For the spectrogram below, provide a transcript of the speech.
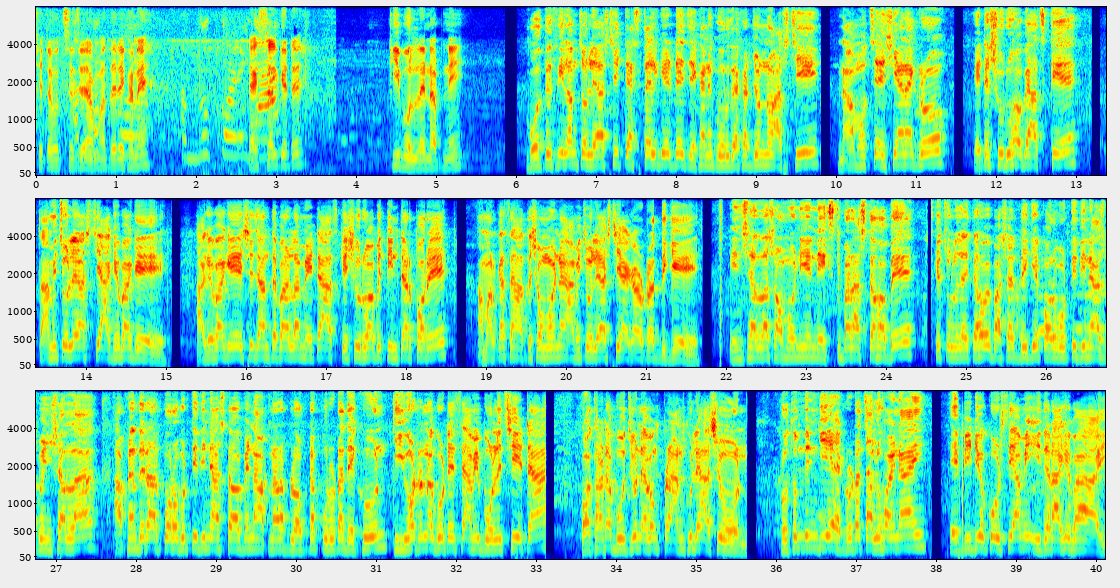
সেটা হচ্ছে যে আমাদের এখানে টেক্সটাইল গেটে কি বললেন আপনি? বলতেছিলাম চলে আসছি টেক্সটাইল গেটে যেখানে গরু দেখার জন্য আসছি। নাম হচ্ছে এশিয়ান অ্যাগ্রো এটা শুরু হবে আজকে। তা আমি চলে আসছি আগে ভাগে আগে ভাগে এসে জানতে পারলাম এটা আজকে শুরু হবে তিনটার পরে। আমার কাছে হাতে সময় নয় আমি চলে আসছি এগারোটার দিকে। ইনশাল্লাহ সময় নিয়ে নেক্সট বার আসতে হবে। আজকে চলে যাইতে হবে বাসার দিকে, পরবর্তী দিনে আসব ইনশাল্লাহ। আপনাদের আর পরবর্তী দিনে আসতে হবে না, আপনারা ব্লগটা পুরোটা দেখুন। কি ঘটনা ঘটেছে আমি বলেছি এটা। কথাটা বুঝুন এবং প্রাণ খুলে হাসুন। প্রথম দিন গিয়ে এগারোটা চালু হয় নাই। এই ভিডিও করছি আমি ঈদের আগে ভাই।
